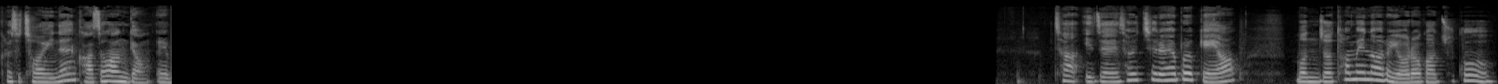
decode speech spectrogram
그래서 저희는 가상 환경을 자, 이제 설치를 해볼게요. 먼저 터미널을 열어가지고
